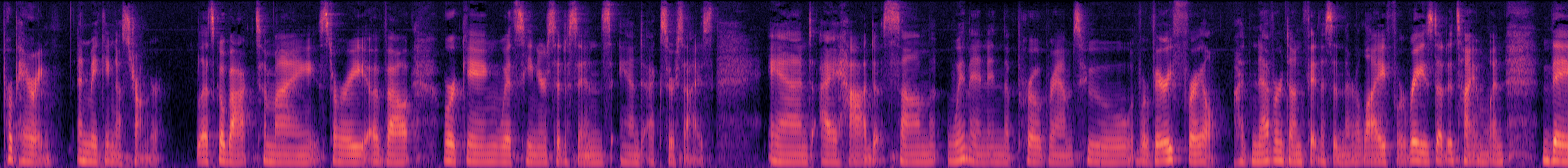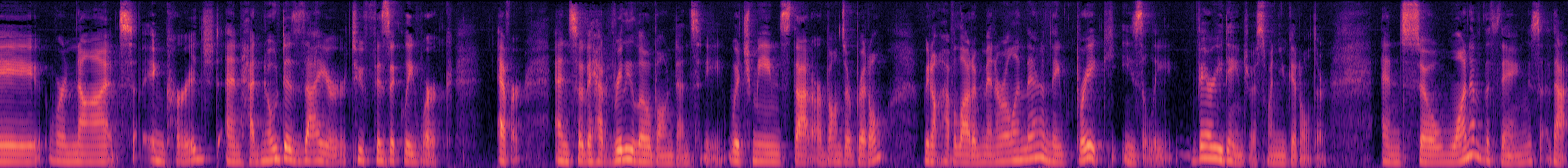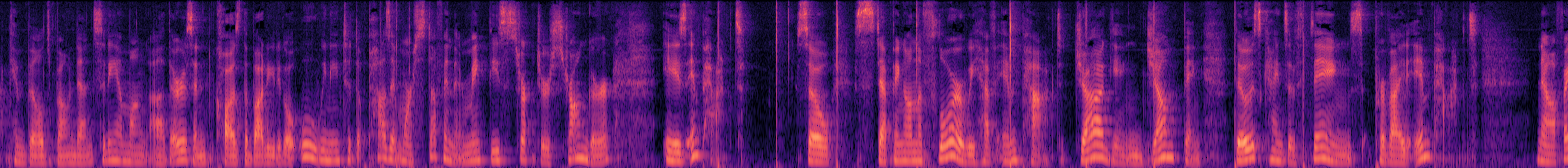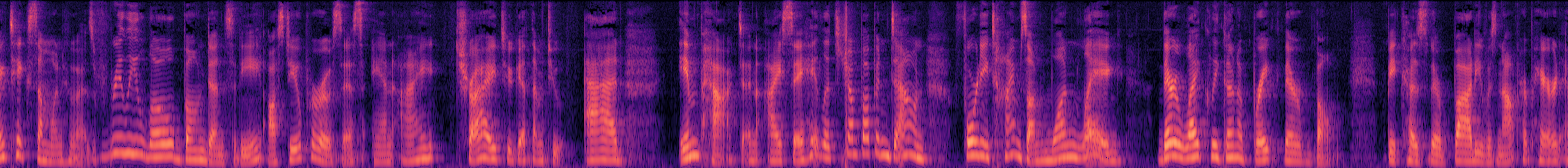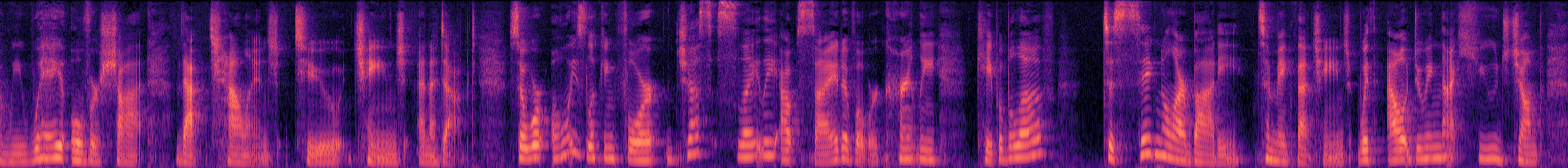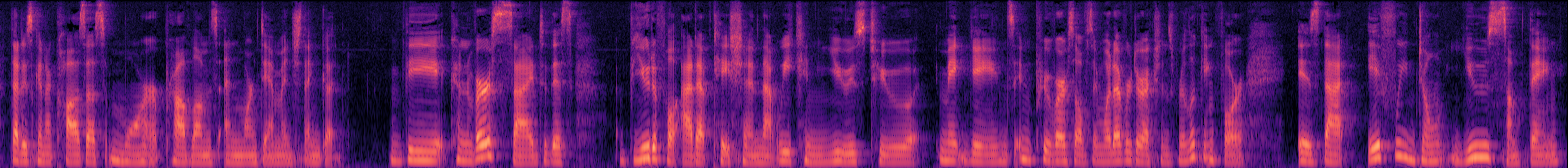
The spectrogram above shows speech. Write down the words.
preparing and making us stronger. Let's go back to my story about working with senior citizens and exercise. And I had some women in the programs who were very frail, had never done fitness in their life, were raised at a time when they were not encouraged and had no desire to physically work ever. And so they had really low bone density, which means that our bones are brittle. We don't have a lot of mineral in there and they break easily. Very dangerous when you get older. And so, one of the things that can build bone density, among others, and cause the body to go, oh, we need to deposit more stuff in there, make these structures stronger, is impact. So, stepping on the floor, we have impact, jogging, jumping, those kinds of things provide impact. Now, if I take someone who has really low bone density, osteoporosis, and I try to get them to add impact, and I say, hey, let's jump up and down 40 times on one leg, they're likely to break their bone because their body was not prepared and we way overshot that challenge to change and adapt. So we're always looking for just slightly outside of what we're currently capable of to signal our body to make that change without doing that huge jump that is going to cause us more problems and more damage than good. The converse side to this beautiful adaptation that we can use to make gains, improve ourselves in whatever directions we're looking for, is that if we don't use something,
